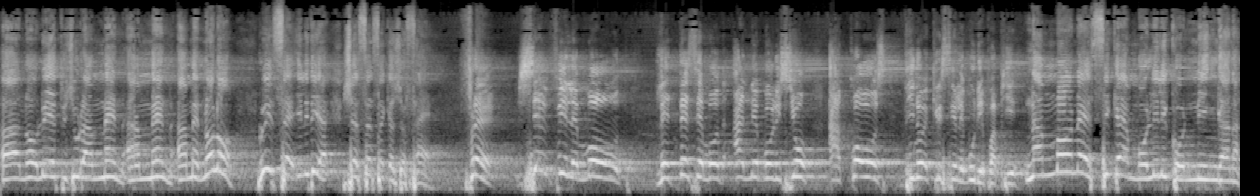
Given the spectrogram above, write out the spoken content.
ah non lui est toujours amen amen amen. Non non lui c'est il dit hein, je sais ce que je fais. Frère, j'ai vu le monde, le deuxième monde en évolution à cause d'Ino écrit sur le bout des papiers. namona esika ya molili koningana.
